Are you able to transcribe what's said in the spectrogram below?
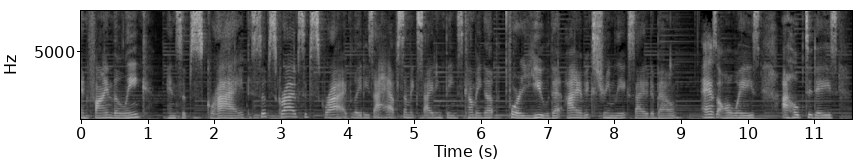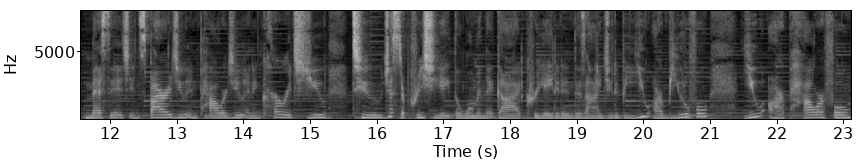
and find the link and subscribe. Subscribe, subscribe. Ladies, I have some exciting things coming up for you that I am extremely excited about. As always, I hope today's message inspired you, empowered you, and encouraged you to just appreciate the woman that God created and designed you to be. You are beautiful. You are powerful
